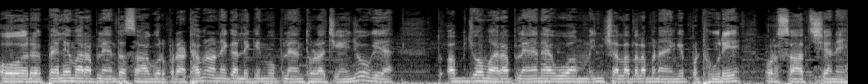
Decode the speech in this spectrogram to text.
और पहले हमारा प्लान था साग और पराठा बनाने का, लेकिन वो प्लान थोड़ा चेंज हो गया तो अब जो हमारा प्लान है, वो हम इंशाल्लाह ताला बनाएँगे पठूरे और सात चने।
